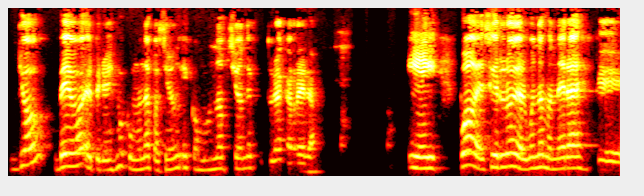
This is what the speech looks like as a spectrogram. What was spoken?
yo veo el periodismo como una pasión y como una opción de futura carrera. Y puedo decirlo de alguna manera, es que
